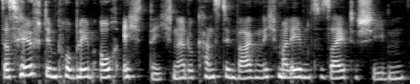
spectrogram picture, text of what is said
das hilft dem Problem auch echt nicht. Ne? Du kannst den Wagen nicht mal eben zur Seite schieben.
